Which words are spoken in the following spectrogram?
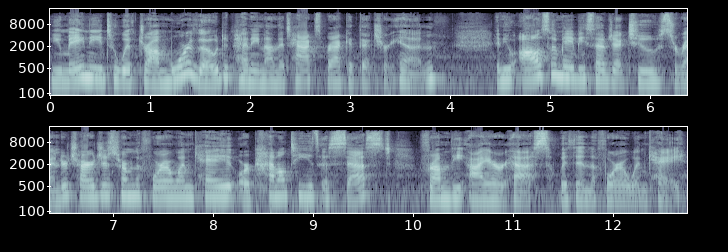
You may need to withdraw more, though, depending on the tax bracket that you're in. And you also may be subject to surrender charges from the 401k or penalties assessed from the IRS within the 401k.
